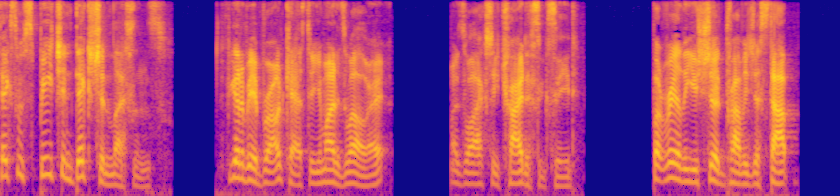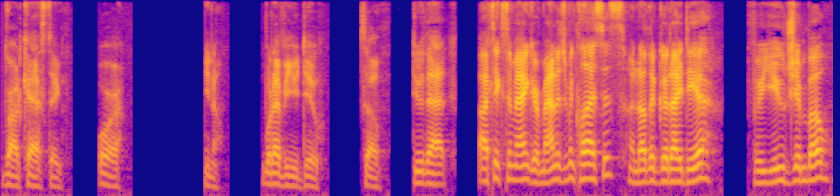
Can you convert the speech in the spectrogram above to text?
take some speech and diction lessons. If you're going to be a broadcaster, you might as well, right? Might as well actually try to succeed. But really, you should probably just stop broadcasting or, you know, whatever you do. So do that. Uh, take some anger management classes. Another good idea for you, Jimbo.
